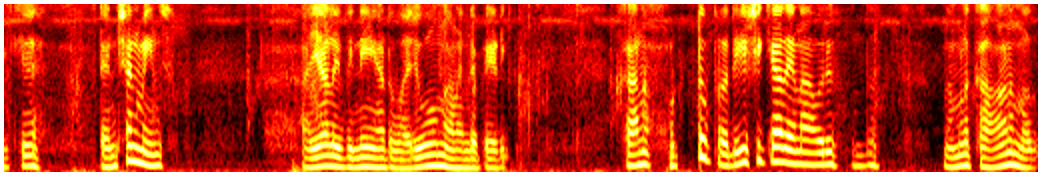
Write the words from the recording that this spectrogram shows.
എനിക്ക് ടെൻഷൻ മീൻസ് അയാൾ പിന്നെ ഇങ്ങോട്ട് വരുമോ എന്നാണ് എന്റെ പേടി. കാരണം ഒട്ടും പ്രതീക്ഷിക്കാതെയാണ് ആ ഒരു ഇത് നമ്മൾ കാണുന്നത്.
